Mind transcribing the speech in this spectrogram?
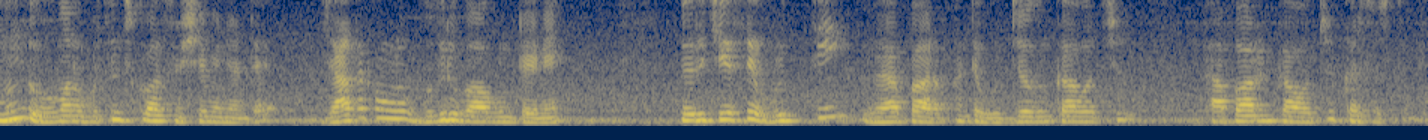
ముందు మనం గుర్తుంచుకోవాల్సిన విషయం ఏంటంటే జాతకంలో బుధుడు బాగుంటేనే మీరు చేసే వృత్తి వ్యాపారం అంటే ఉద్యోగం కావచ్చు వ్యాపారం కావచ్చు కలిసి వస్తుంది.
